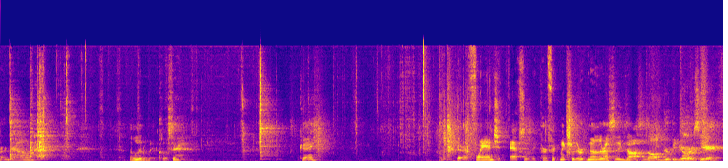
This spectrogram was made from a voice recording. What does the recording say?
Our ground a little bit closer. Okay. Get our flange absolutely perfect. Make sure there, none of the rest of the exhaust is all droopy drawers here.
